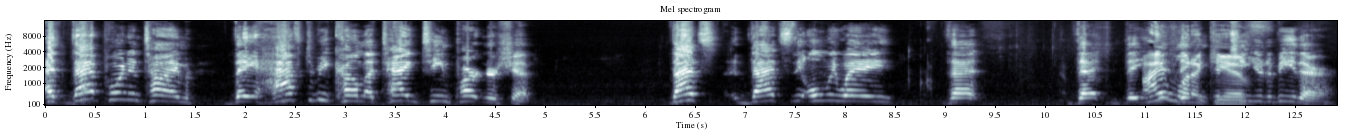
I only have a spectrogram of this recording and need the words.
at that point in time, they have to become a tag team partnership. That's that's the only way that that they, I they wanna can give- continue to be there.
